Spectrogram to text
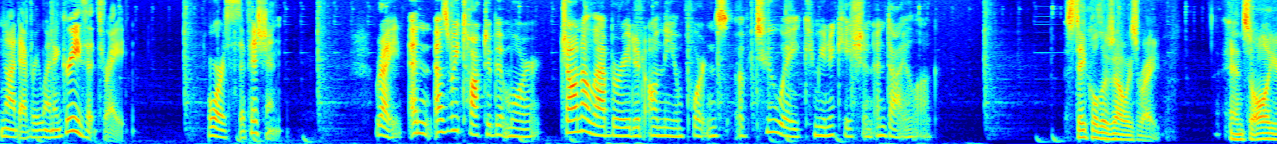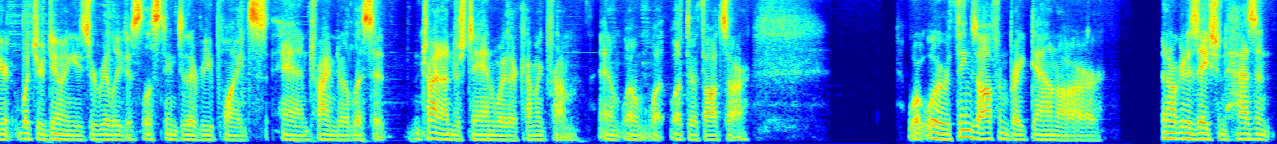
not everyone agrees it's right or sufficient. Right. And as we talked a bit more, John elaborated on the importance of two way communication and dialogue. Stakeholders are always right. And so all you're what you're doing is you're really just listening to their viewpoints and trying to elicit and trying to understand where they're coming from and what, what their thoughts are. Where, where things often break down are an organization hasn't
